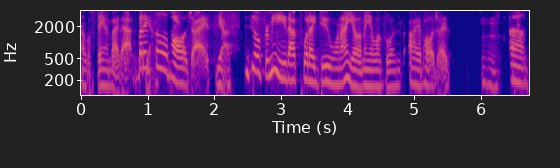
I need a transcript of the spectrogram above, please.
I will stand by that, but I still apologize. Yeah. And so for me, that's what I do when I yell at my loved ones. I apologize. Mhm. Um,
